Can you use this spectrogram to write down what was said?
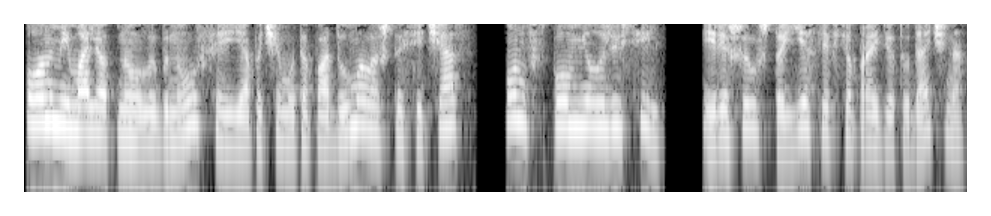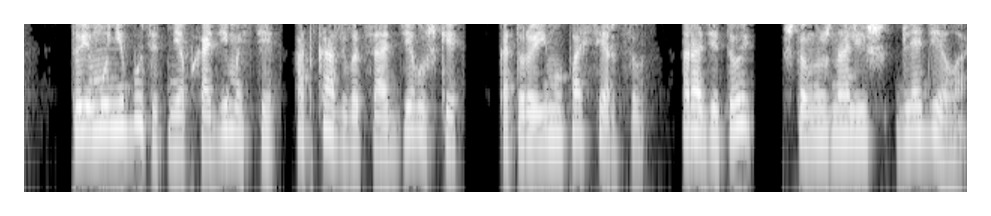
Он мимолетно улыбнулся, и я почему-то подумала, что сейчас он вспомнил Люсиль и решил, что если все пройдет удачно, то ему не будет необходимости отказываться от девушки, которая ему по сердцу, ради той, что нужна лишь для дела.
